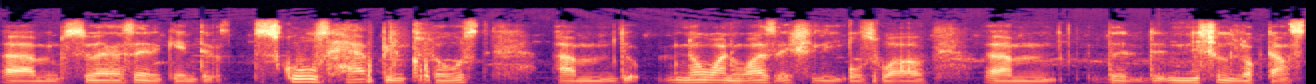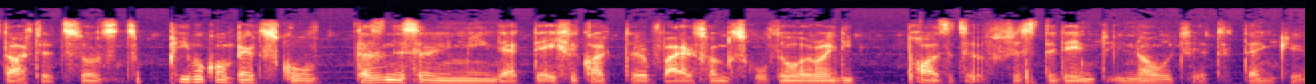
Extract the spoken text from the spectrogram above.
Um, so as I said again, the schools have been closed. Um, the, no one was actually as well. Um, the, the, initial lockdown started. So people going back to school doesn't necessarily mean that they actually got the virus from the school. They were already positive, just they didn't know it yet. Thank you.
